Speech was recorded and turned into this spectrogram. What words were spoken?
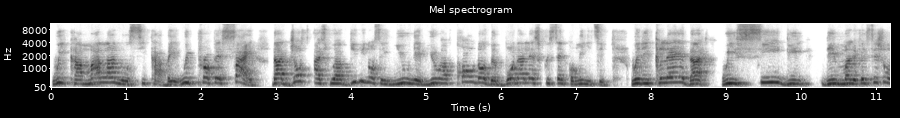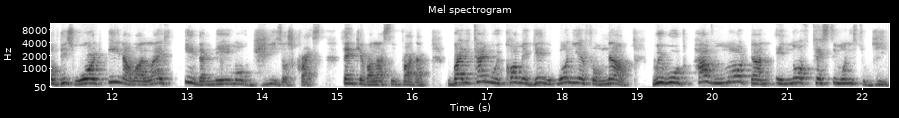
we kamala no sikabe. We prophesy that just as you have given us a new name, you have called us the borderless Christian community. We declare that we see the, the manifestation of this word in our lives in the name of Jesus Christ. Thank you, everlasting Father. By the time we come again one year from now, we would have more than enough testimonies to give.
